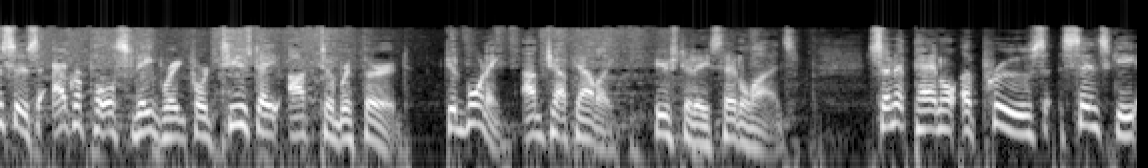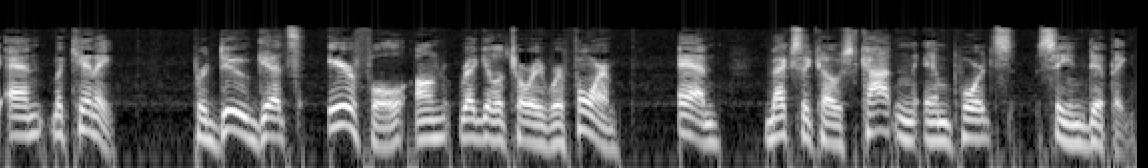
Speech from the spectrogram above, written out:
This is AgriPulse Daybreak for Tuesday, October 3rd. Good morning. I'm Jeff Nalley. Here's today's headlines. Senate panel approves Censky and McKinney. Perdue gets earful on regulatory reform. And Mexico's cotton imports seen dipping.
